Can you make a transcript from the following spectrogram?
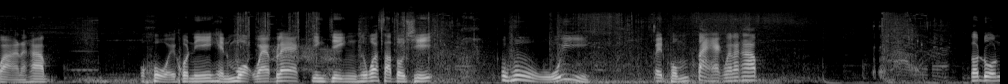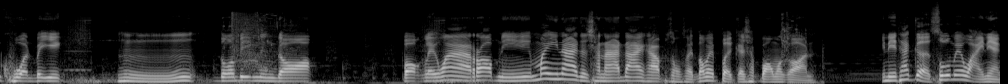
กว่านะครับ โอ้โหคนนี้เห็นหมวกแวบแรกจริงๆคือว่าซาโตชิ โอ้โหเป็ดผมแตกแล้วครับ ก็โดนขวนไปอีกหืมโดนไปอีกหนึ่งดอก บอกเลยว่ารอบนี้ไม่น่าจะชนะได้ครับ สงสัยต้องไปเปิดกระชับปองมาก่อน ทีนี้ถ้าเกิดสู้ไม่ไหวเนี่ย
